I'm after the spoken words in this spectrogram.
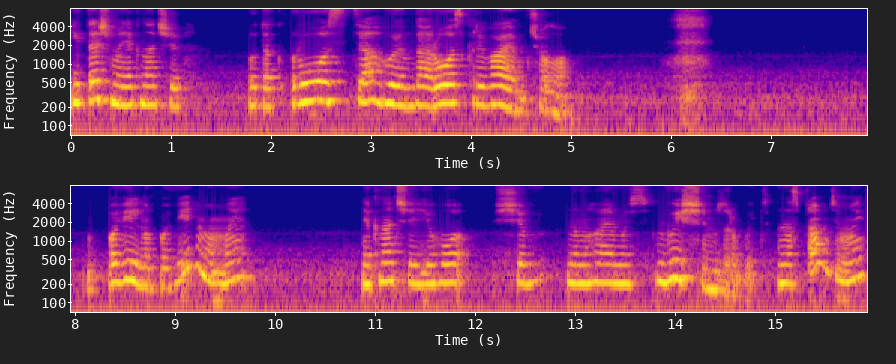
І теж ми, як наче, отак розтягуємо, да, розкриваємо чоло. Повільно, повільно ми, як наче його ще намагаємось вищим зробити. Насправді ми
